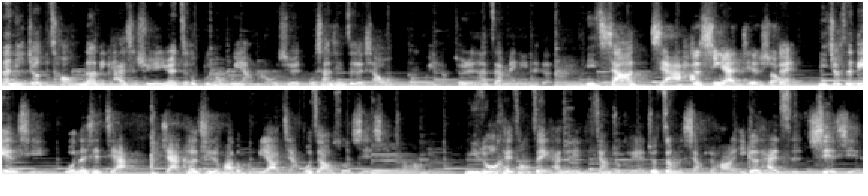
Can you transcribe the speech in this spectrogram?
那你就从那里开始训练，因为这个不痛不痒嘛。我觉得我相信这个小我不痛不痒，就人家赞美你那个，你想要假好，就欣然接受。对，你就是练习，我那些假假客气的话都不要讲，我只要说谢谢就好了。你如果可以从这里开始练习，这样就可以了，就这么小就好了，一个台词谢谢。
